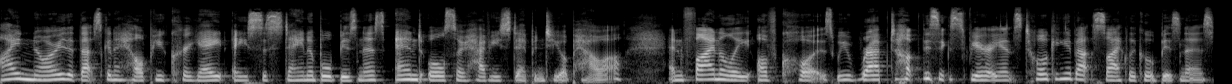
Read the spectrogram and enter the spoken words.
I know that that's going to help you create a sustainable business and also have you step into your power. And finally, of course, we wrapped up this experience talking about cyclical business business,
